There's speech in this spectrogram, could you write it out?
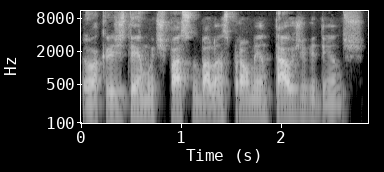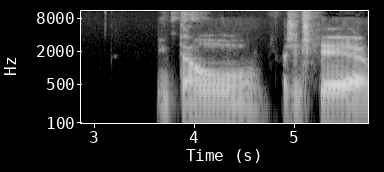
eu acredito que tem muito espaço no balanço para aumentar os dividendos. Então, a gente quer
